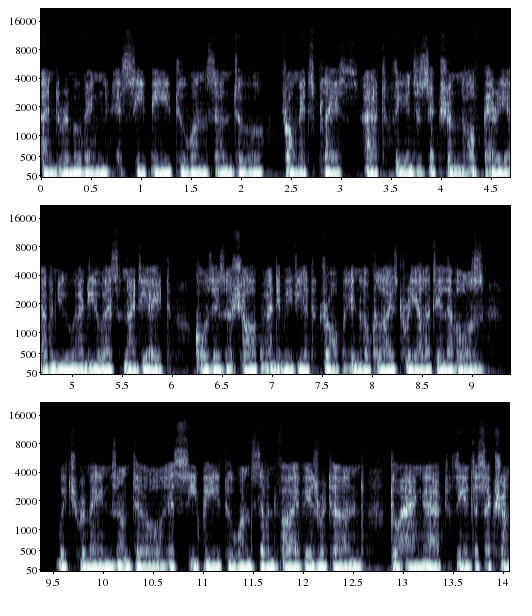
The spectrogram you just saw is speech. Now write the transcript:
and removing SCP-2172 from its place at the intersection of Perry Avenue and US 98 causes a sharp and immediate drop in localized reality levels, which remains until SCP-2172 is returned to hang at the intersection.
